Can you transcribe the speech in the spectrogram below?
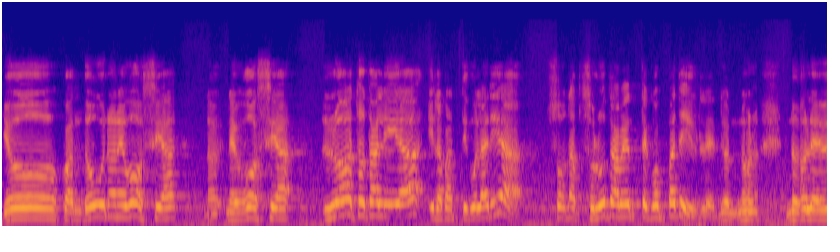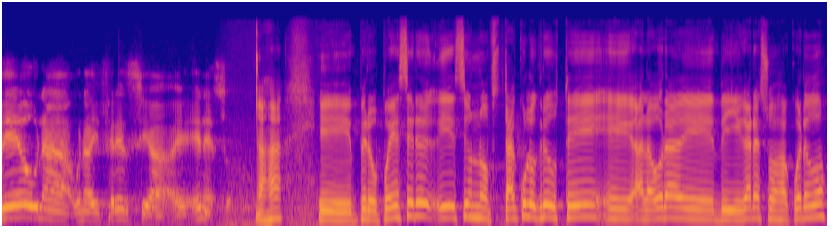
Yo, cuando uno negocia, negocia la totalidad y la particularidad son absolutamente compatibles. Yo no, le veo una, diferencia en eso. Ajá. Eh, pero puede ser ese un obstáculo, cree usted, eh, a la hora de, llegar a esos acuerdos,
